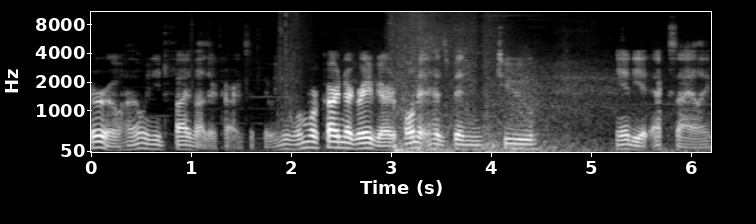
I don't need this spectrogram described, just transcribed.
Uro, huh? We need five other cards. Okay, we need one more card in our graveyard. Opponent has been too handy at exiling.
